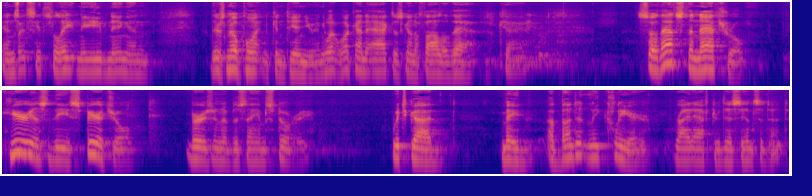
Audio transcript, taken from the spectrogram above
And so it's, it's late in the evening and there's no point in continuing. What, what kind of act is going to follow that? Okay. So that's the natural. Here is the spiritual version of the same story, which God made abundantly clear right after this incident.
